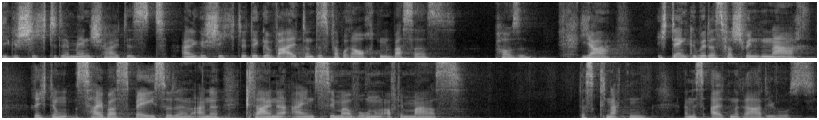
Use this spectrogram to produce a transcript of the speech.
Die Geschichte der Menschheit ist eine Geschichte der Gewalt und des verbrauchten Wassers. Pause. Ja, ich denke über das Verschwinden nach, Richtung Cyberspace oder in eine kleine Einzimmerwohnung auf dem Mars. Das Knacken eines alten Radios.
